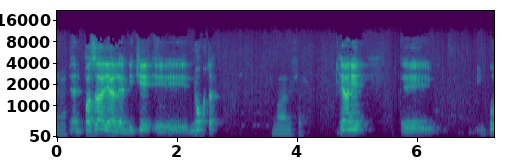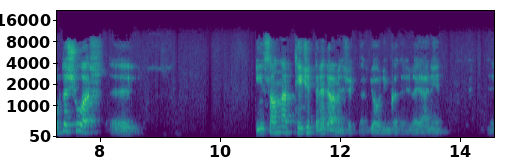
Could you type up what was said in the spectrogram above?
Evet. Yani pazar yerlerindeki e, nokta. Maalesef. Yani e, burada şu var, e, İnsanlar tecritlerine devam edecekler gördüğüm kadarıyla. Yani e,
